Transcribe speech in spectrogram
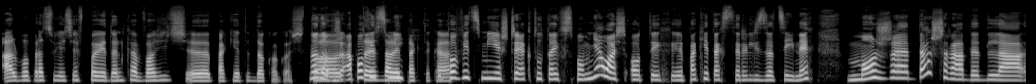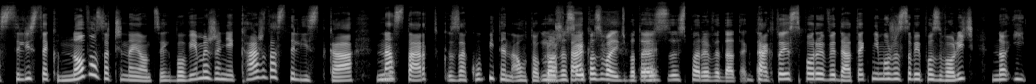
albo pracujecie w pojedynkę, wozić e, pakiety do kogoś. No to, dobrze, a powiedz mi. Powiedz mi jeszcze, jak tutaj wspomniałaś o tych y, pakietach sterylizacyjnych, może dasz radę dla stylistek nowo zaczynających, bo wiemy, że nie każda stylistka na Mo- start zakupi ten autoklaw, Może tak? sobie pozwolić, bo to E, jest spory wydatek. tak? Tak, to jest spory wydatek, nie może sobie pozwolić. No i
